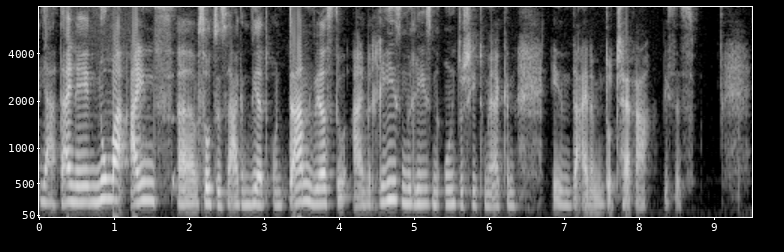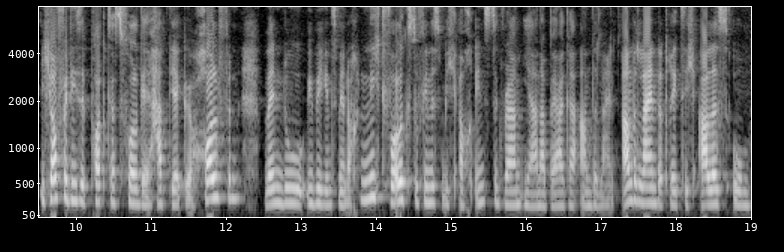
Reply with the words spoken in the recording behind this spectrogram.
ja, deine Nummer eins äh, sozusagen wird. Und dann wirst du einen riesen, riesen Unterschied merken in deinem doTERRA-Business. Ich hoffe, diese Podcast-Folge hat dir geholfen. Wenn du übrigens mir noch nicht folgst, du findest mich auch Instagram, Jana Berger, Underline, Underline. Da dreht sich alles um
